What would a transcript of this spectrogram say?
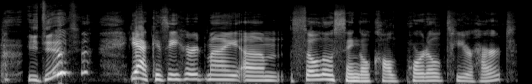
He did? Yeah, because he heard my um, solo single called Portal to Your Heart.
